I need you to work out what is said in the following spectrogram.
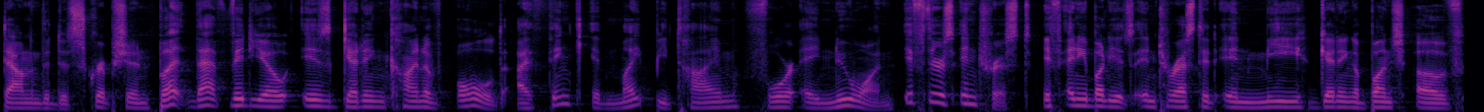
down in the description. But that video is getting kind of old. I think it might be time for a new one. If there's interest, if anybody is interested in me getting a bunch of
